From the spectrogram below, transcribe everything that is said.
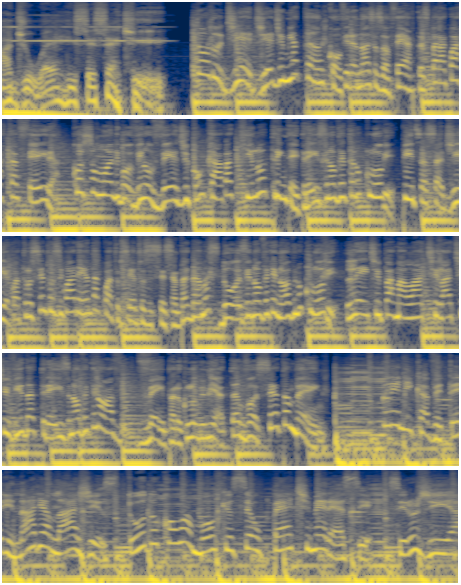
Rádio RC7. Todo dia é dia de Miatã. Confira nossas ofertas para quarta-feira. Coxo mole bovino verde com capa, quilo, 33,90 no clube. Pizza sadia, 440, 460 gramas, 12,99 no clube. Leite Parmalat Late Vida, 3,99. Vem para o Clube Miatã você também. Clínica Veterinária Lages. Tudo com o amor que o seu pet merece. Cirurgia,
